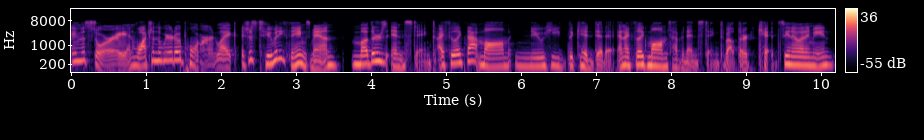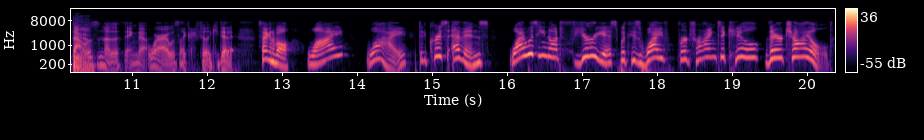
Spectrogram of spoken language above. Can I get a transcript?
the story and watching the weirdo porn like it's just too many things man. Mother's instinct. I feel like that mom knew he the kid did it and i feel like moms have an instinct about their kids you know what i mean? That Yeah. was another thing that where i was like i feel like he did it. Second of all why why did chris evans why was he not furious with his wife for trying to kill their child?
